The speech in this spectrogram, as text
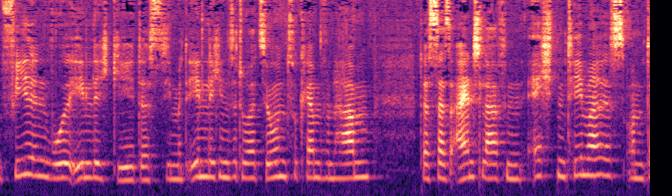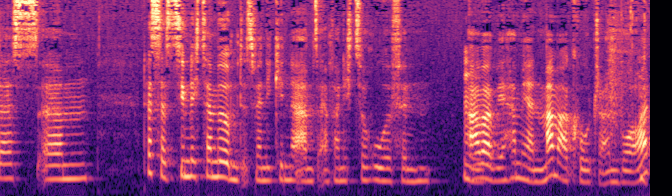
vielen wohl ähnlich geht, dass sie mit ähnlichen Situationen zu kämpfen haben, dass das Einschlafen echt ein Thema ist und dass, ähm, dass das ziemlich zermürbend ist, wenn die Kinder abends einfach nicht zur Ruhe finden. Mhm. Aber wir haben ja einen Mama-Coach an Bord.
